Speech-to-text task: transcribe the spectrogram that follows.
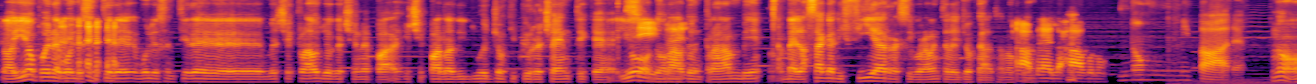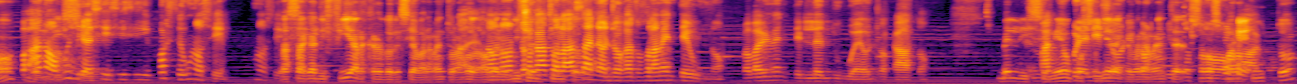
No, io poi ne voglio sentire, voglio sentire invece Claudio che, ce ne pa- che ci parla di due giochi più recenti che io sì, ho adorato bello. entrambi. Vabbè, la saga di Fear sicuramente l'hai giocata, no? Ah, bella, cavolo. Non mi pare. No? Ah no, vuol dire sì, sì, sì, forse uno sì. No, sì, la saga sì. di Fear credo che sia veramente una cosa. non ho giocato la saga, ne ho giocato solamente uno. Probabilmente il 2 ho giocato bellissimi. Io posso dire che veramente sono sparatutto.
